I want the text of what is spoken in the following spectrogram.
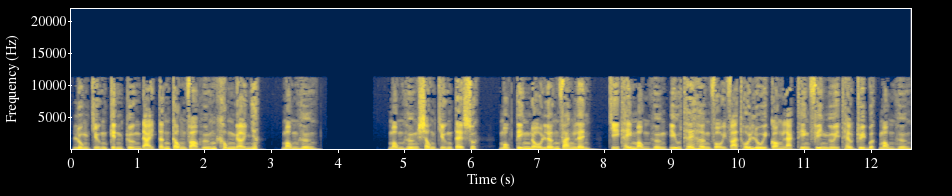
luồng chưởng kình cường đại tấn công vào hướng không ngờ nhất, Mộng Hương. Mộng Hương song chưởng tề xuất, một tiếng nổ lớn vang lên, chỉ thấy Mộng Hương yếu thế hơn vội và thối lui còn Lạc Thiên Phi người theo truy bức Mộng Hương.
